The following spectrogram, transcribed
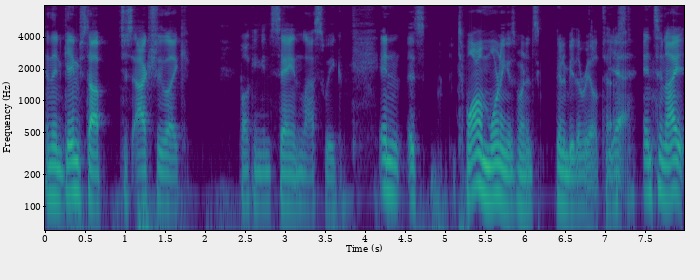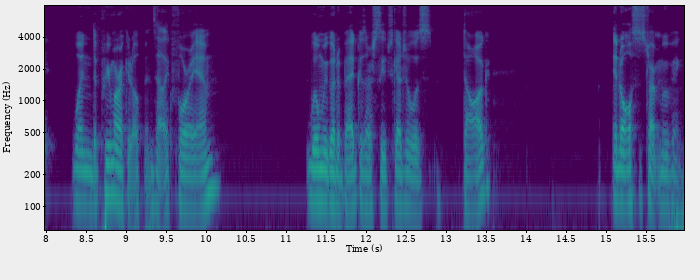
and then GameStop just actually like fucking insane last week. And It's tomorrow morning is when it's going to be the real test. yeah, and tonight when the pre-market opens at like 4 a.m. when we go to bed because our sleep schedule is dog, it'll also start moving.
